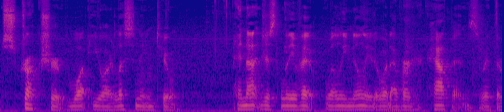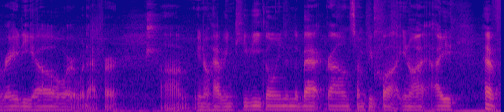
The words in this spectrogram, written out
structure what you are listening to and not just leave it willy nilly to whatever happens with the radio or whatever um, you know, having TV going in the background. Some people, you know, I, I have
